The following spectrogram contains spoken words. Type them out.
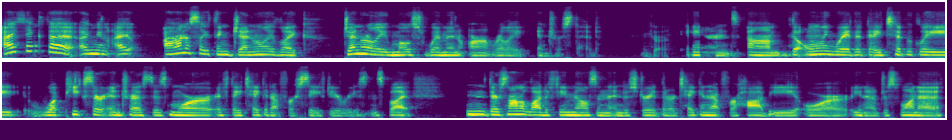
I think that, I mean, I, I honestly think generally, like, generally, most women aren't really interested. Okay. And um, the only way that they typically, what piques their interest is more if they take it up for safety reasons. But there's not a lot of females in the industry that are taking it up for hobby or, you know, just want to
